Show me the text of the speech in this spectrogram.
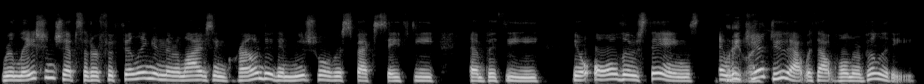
relationships that are fulfilling in their lives and grounded in mutual respect, safety, empathy, you know, all those things. And we can't do that without vulnerability.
